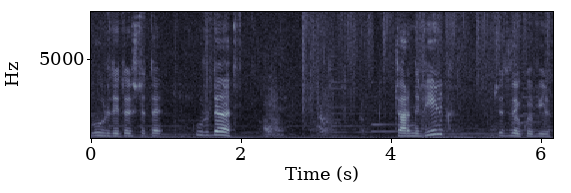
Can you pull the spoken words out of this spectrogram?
Kurde, to jeszcze te... Kurde. Czarny wilk? Czy zwykły wilk?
